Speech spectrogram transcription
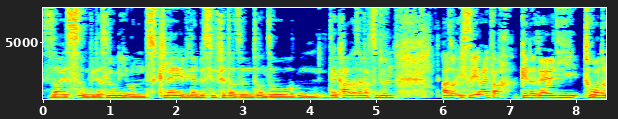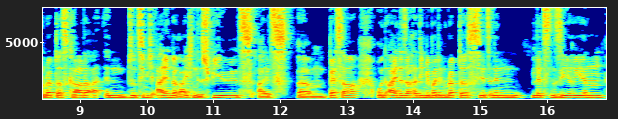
sei es irgendwie, dass Looney und Clay wieder ein bisschen fitter sind und so. Der Kader ist einfach zu dünn. Also ich sehe einfach generell die Toronto Raptors gerade in so ziemlich allen Bereichen des Spiels als ähm, besser. Und eine Sache, die mir bei den Raptors jetzt in den letzten Serien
